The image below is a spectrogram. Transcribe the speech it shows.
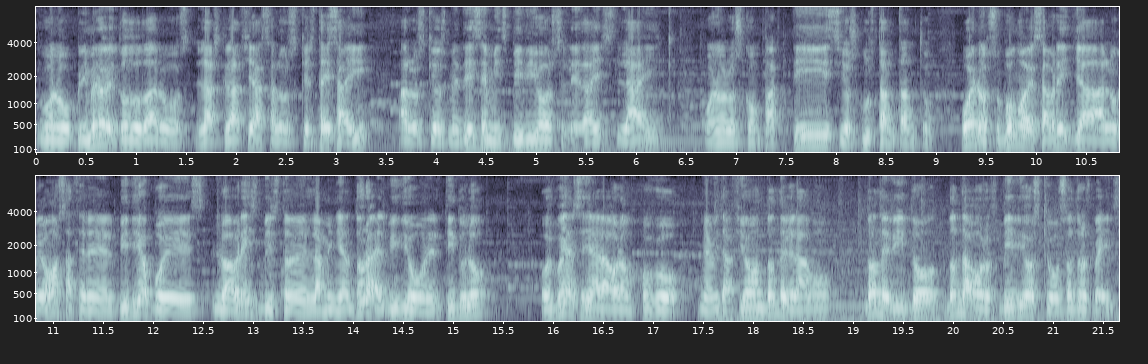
Y bueno, primero de todo daros las gracias a los que estáis ahí, a los que os metéis en mis vídeos, le dais like, bueno, los compartís y os gustan tanto. Bueno, supongo que sabréis ya lo que vamos a hacer en el vídeo, pues lo habréis visto en la miniatura del vídeo o en el título. Os voy a enseñar ahora un poco mi habitación, dónde grabo, dónde edito, dónde hago los vídeos que vosotros veis.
